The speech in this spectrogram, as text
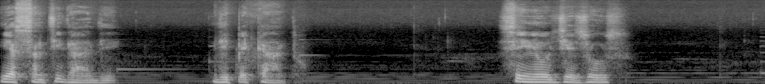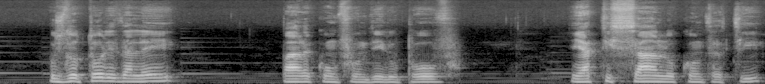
e a santidade de pecado. Senhor Jesus, os doutores da lei, para confundir o povo e atiçá-lo contra ti,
